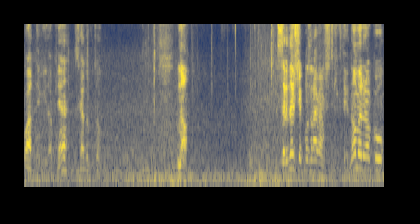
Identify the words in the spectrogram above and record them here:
Ładny widok, nie? Z wiaduktu. No. Serdecznie pozdrawiam wszystkich w tym nowym roku.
